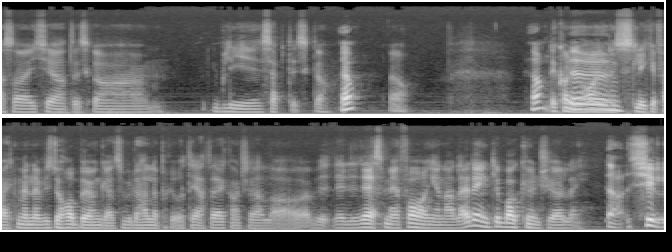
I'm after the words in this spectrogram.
Altså ikke at det skal um, bli septisk, da. Ja. ja. Ja, Det kan jo ha eh, en slik effekt, men hvis du har bøngel, så vil du heller prioritere det, kanskje. Eller er det det som er erfaringen, eller er det egentlig bare kun kjøling? ja, skyll,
